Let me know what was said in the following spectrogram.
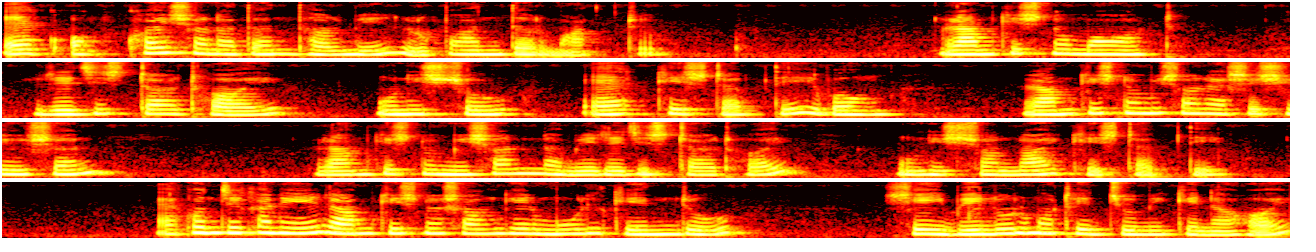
এক অক্ষয় সনাতন ধর্মের রূপান্তর মাত্র। রামকৃষ্ণ মঠ রেজিস্টার্ড হয় উনিশশো এক খ্রিস্টাব্দে এবং Ramakrishna mission association Ramakrishna mission নামে রেজিস্টার্ড হয় উনিশশো নয় খ্রিস্টাব্দে। এখন যেখানে রামকৃষ্ণ সংঘের মূল কেন্দ্র, সেই বেলুর মঠের জমি কেনা হয়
